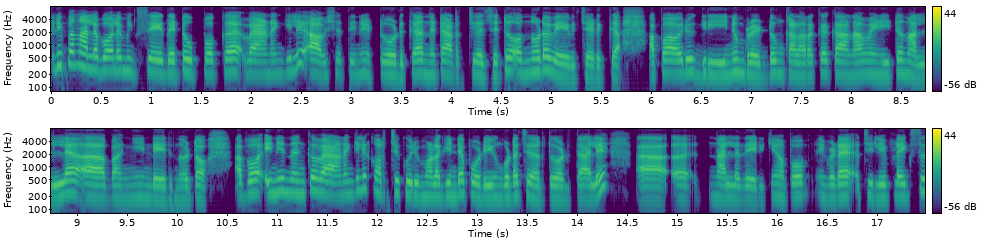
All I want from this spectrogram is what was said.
ഇനിയിപ്പോൾ നല്ലപോലെ മിക്സ് ചെയ്തിട്ട് ഉപ്പൊക്കെ വേണമെങ്കിൽ ആവശ്യത്തിന് ഇട്ട് കൊടുക്കുക. എന്നിട്ട് അടച്ചു വെച്ചിട്ട് ഒന്നുകൂടെ വേവിച്ചെടുക്കുക. അപ്പോൾ ആ ഒരു ഗ്രീനും റെഡും കളറൊക്കെ കാണാൻ വേണ്ടിയിട്ട് നല്ല ഭംഗിയുണ്ടായിരുന്നു കേട്ടോ. അപ്പോൾ ഇനി നിങ്ങൾക്ക് വേണമെങ്കിൽ കുറച്ച് കുരുമുളകിന്റെ പൊടിയും കൂടെ ചേർത്ത് കൊടുത്താൽ നല്ലതായിരിക്കും. അപ്പോൾ ഇവിടെ ചില്ലി ഫ്ലേക്സ്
